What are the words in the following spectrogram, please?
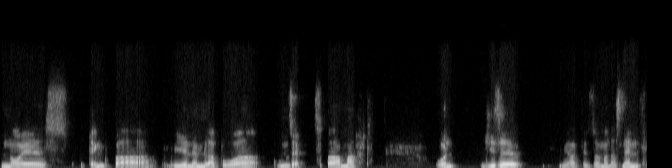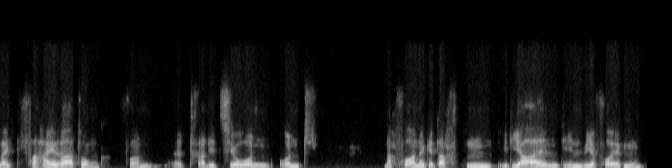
Neues denkbar wie in einem Labor umsetzbar macht. Und diese, ja, wie soll man das nennen, vielleicht Verheiratung von äh, Tradition und nach vorne gedachten Idealen, denen wir folgen,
